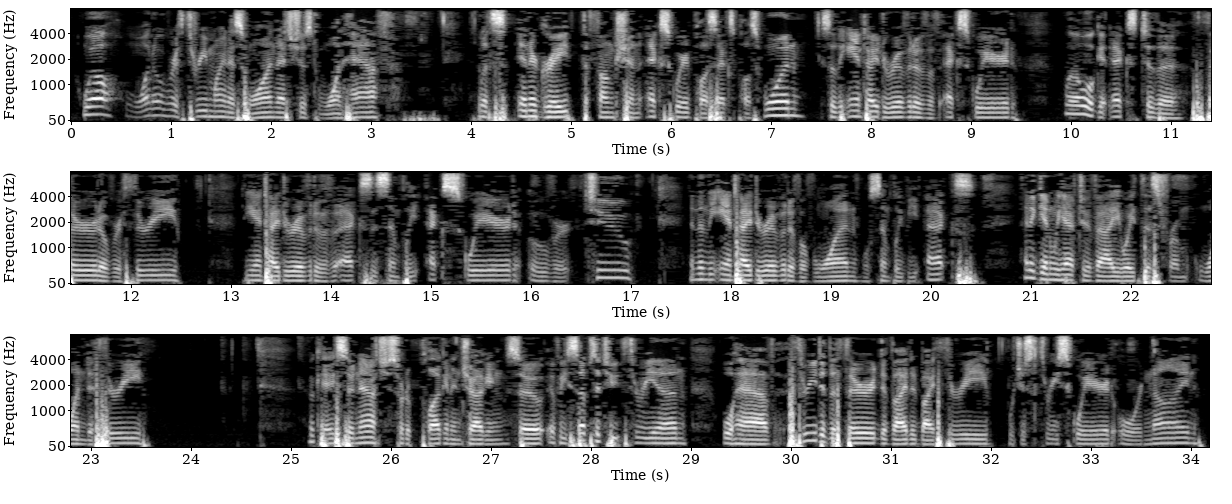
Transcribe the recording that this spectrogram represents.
well, 1 over 3 minus 1, that's just 1 half. Let's integrate the function x squared plus x plus 1. So the antiderivative of x squared, well, we'll get x to the third over 3. The antiderivative of x is simply x squared over 2. And then the antiderivative of 1 will simply be x. And again, we have to evaluate this from 1 to 3. Okay, so now it's just sort of plugging and chugging. So if we substitute 3 in, we'll have 3 to the third divided by 3, which is 3 squared, or 9.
